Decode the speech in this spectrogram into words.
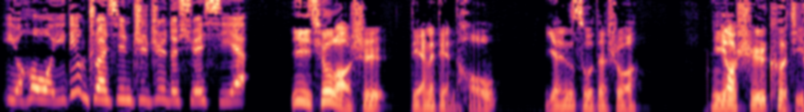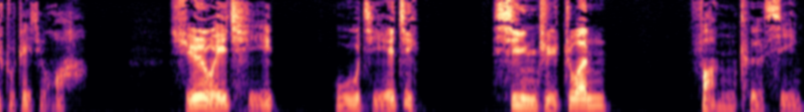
以后我一定专心致志的学习。”弈秋老师点了点头，严肃的说：“你要时刻记住这句话：学围棋无捷径，心至专方可行。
